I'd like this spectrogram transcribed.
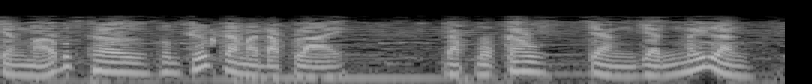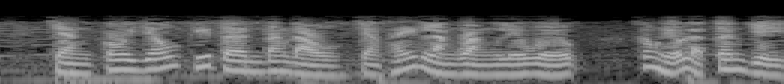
Chàng mở bức thơ hôm trước ra mà đọc lại. Đọc một câu, chàng giận mấy lần. Chàng coi dấu ký tên ban đầu, chàng thấy lằng hoàng liệu quyệu, không hiểu là tên gì,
